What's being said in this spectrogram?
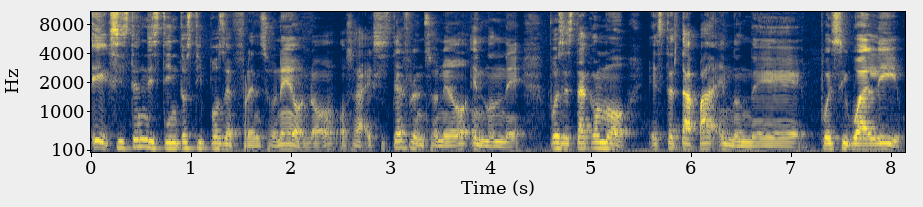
existen distintos tipos de frenzoneo, ¿no? O sea, existe el frenzoneo en donde pues está como esta etapa en donde pues igual y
